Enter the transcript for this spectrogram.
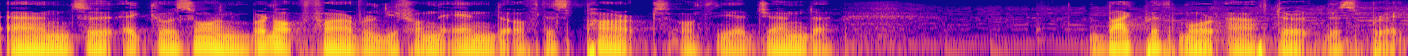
And uh, it goes on. We're not far really from the end of this part of the agenda. Back with more after this break.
